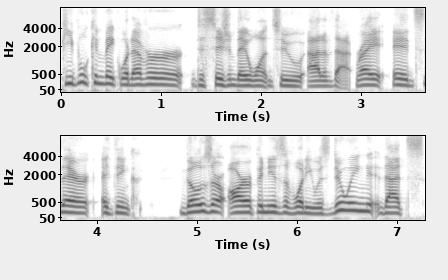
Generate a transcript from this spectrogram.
People can make whatever decision they want to out of that, right? It's there. I think those are our opinions of what he was doing. That's,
